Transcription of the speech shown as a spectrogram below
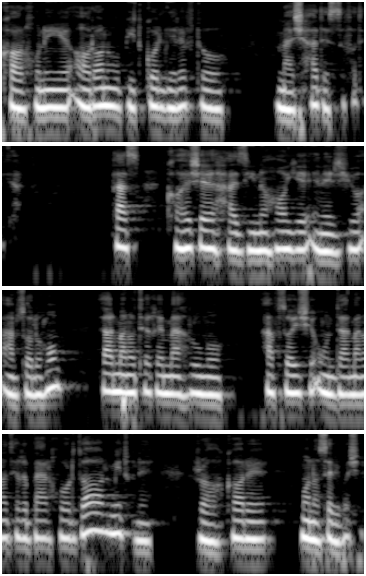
کارخونه آران و بیتگل گرفت و مشهد استفاده کرد پس کاهش هزینه های انرژی و امثال هم در مناطق محروم و افزایش اون در مناطق برخوردار می‌تونه راهکار مناسبی باشه.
